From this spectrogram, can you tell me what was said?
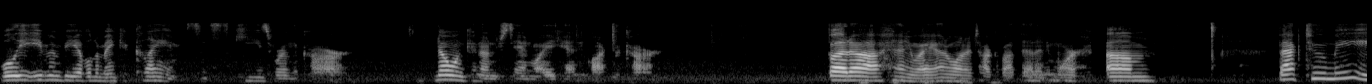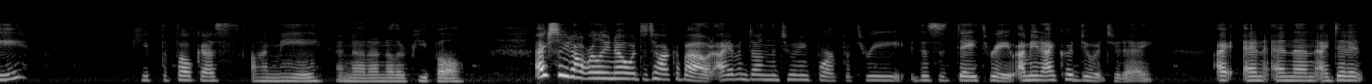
will he even be able to make a claim since the keys were in the car? No one can understand why he hadn't locked the car. But uh, anyway, I don't want to talk about that anymore. Um, back to me. Keep the focus on me and not on other people. Actually don't really know what to talk about. I haven't done the tuning fork for three. This is day three. I mean, I could do it today. I and and then I did it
